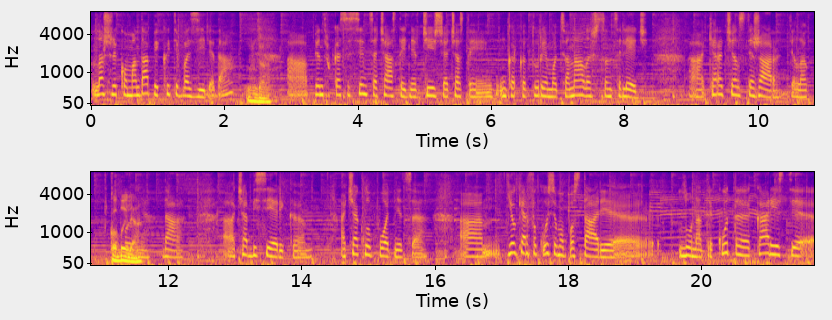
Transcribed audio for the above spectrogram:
l-aș recomanda pe câteva zile, da? Da. A, pentru ca să simți această energie și această încărcătură emoțională și să înțelegi. A, chiar acel stejar de la Cobâlea. Cobâlea, Da. Acea biserică, acea clopotniță. A, Eu chiar făcusem o postare luna trecută care este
